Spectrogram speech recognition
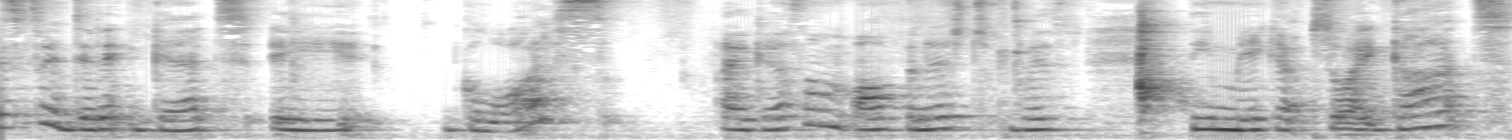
Guess since I didn't get a gloss, I guess I'm all finished with the makeup. So I got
